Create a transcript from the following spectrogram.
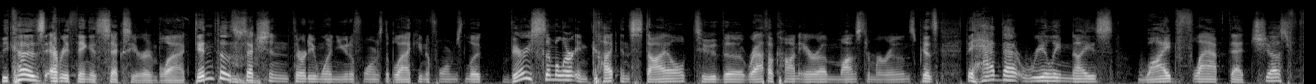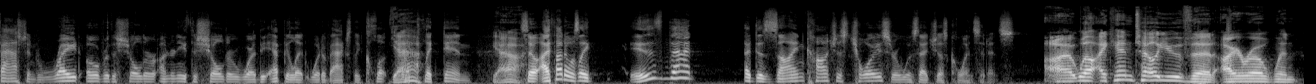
because everything is sexier in black, didn't those mm-hmm. Section 31 uniforms, the black uniforms, look very similar in cut and style to the Khan era Monster Maroons? Because they had that really nice wide flap that just fastened right over the shoulder, underneath the shoulder, where the epaulet would have actually cl- uh, Yeah. clicked in. Yeah. So I thought it was like, is that a design conscious choice, or was that just coincidence? Uh, well, I can tell you that Ira went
